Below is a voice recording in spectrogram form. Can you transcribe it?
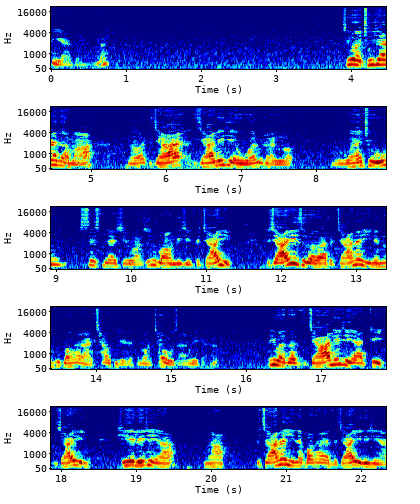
100ပဲနော်ကျိုးချိုးချတဲ့အခါမှာနော်ဈာဈာလေးချိန်ကို1လို့ထားပြီးတော့1ချိုး6နဲ့ရှိတော့စုစုပေါင်းလေးချိန်ကြားရည် ကြားရည်ဆိုတော့ကကြားနဲ့ရည်နဲ့နှစ်ခုပေါင်းတာ6ဖြစ်တယ်ကျွန်တော်6ကိုစားလို့ရတယ်နော်အဲ့ဒီမှာကြားလေးချိန်က1ကြားရည်ရေလေးချိန်က9တကြားနဲ့ရေနဲ့ပေါင်းထားတဲ့တကြားရေလေးချိန်က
